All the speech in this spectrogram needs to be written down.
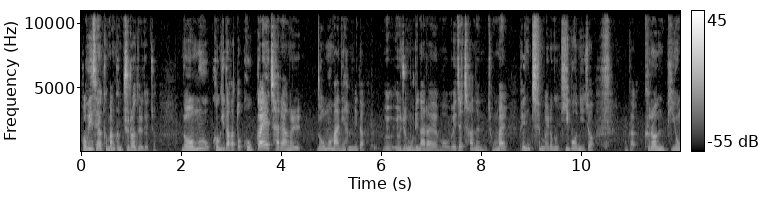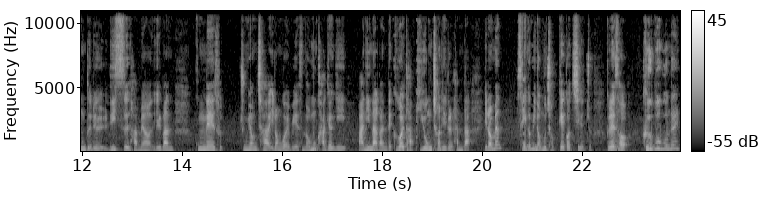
법인세가 그만큼 줄어들겠죠. 너무 거기다가 또 고가의 차량을 너무 많이 합니다. 요- 요즘 우리나라의 뭐 외제차는 정말 벤츠 뭐 이런 거 기본이죠. 그러니까 그런 비용들을 리스하면 일반 국내 소- 중형차 이런 거에 비해서 너무 가격이 많이 나가는데 그걸 다 비용 처리를 한다. 이러면 세금이 너무 적게 거치겠죠. 그래서 그 부분을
